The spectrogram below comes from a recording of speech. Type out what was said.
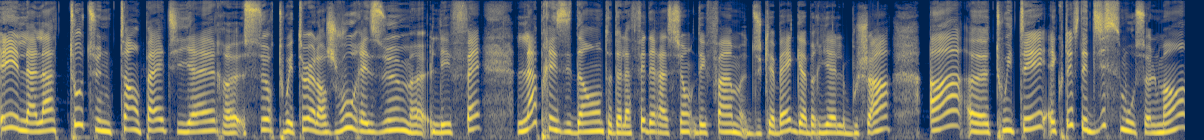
Et là là, toute une tempête hier euh, sur Twitter. Alors, je vous résume euh, les faits. La présidente de la Fédération des femmes du Québec, Gabrielle Bouchard, a euh, tweeté, écoutez, c'était dix mots seulement,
